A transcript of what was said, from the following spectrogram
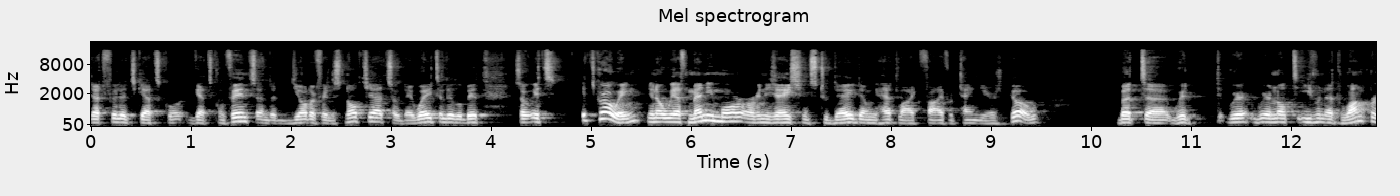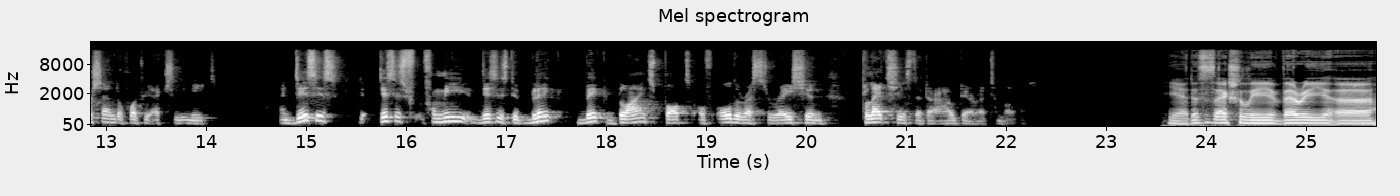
that village gets gets convinced and the, the other village not yet so they wait a little bit. So it's it's growing. You know we have many more organizations today than we had like 5 or 10 years ago but uh, we're we're we're not even at 1% of what we actually need and this is this is for me this is the big big blind spot of all the restoration pledges that are out there at the moment. Yeah, this is actually very, uh,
